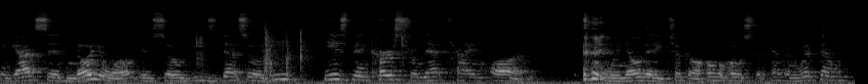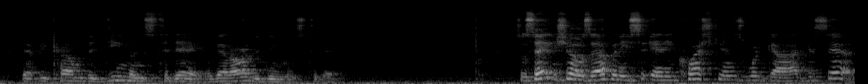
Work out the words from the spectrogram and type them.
And God said, No, you won't. And so he's done. So he, he has been cursed from that time on. we know that he took a whole host of heaven with him that become the demons today, or that are the demons today. So Satan shows up and he, and he questions what God has said.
